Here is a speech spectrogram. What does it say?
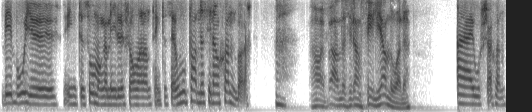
Vi bor ju inte så många mil ifrån varandra tänkte jag säga. Hon bor på andra sidan sjön bara. Ja, på andra sidan Siljan då eller? Nej, Orsasjön.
